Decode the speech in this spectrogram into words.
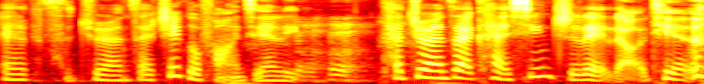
，Alex 居然在这个房间里，他居然在看新职类聊天，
